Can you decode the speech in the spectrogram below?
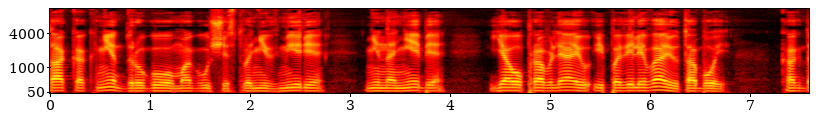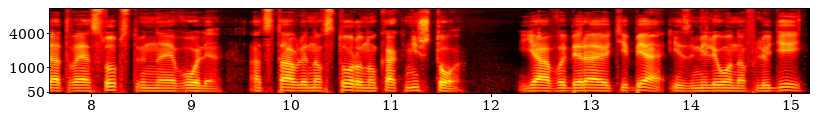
так как нет другого могущества ни в мире, ни на небе, я управляю и повелеваю тобой, когда твоя собственная воля отставлена в сторону как ничто. Я выбираю тебя из миллионов людей,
